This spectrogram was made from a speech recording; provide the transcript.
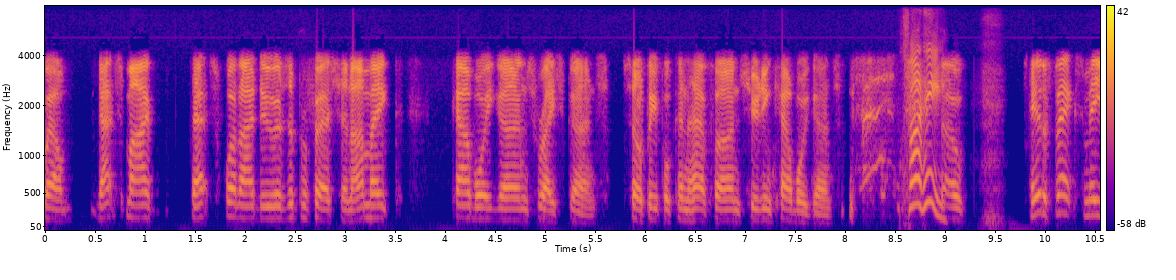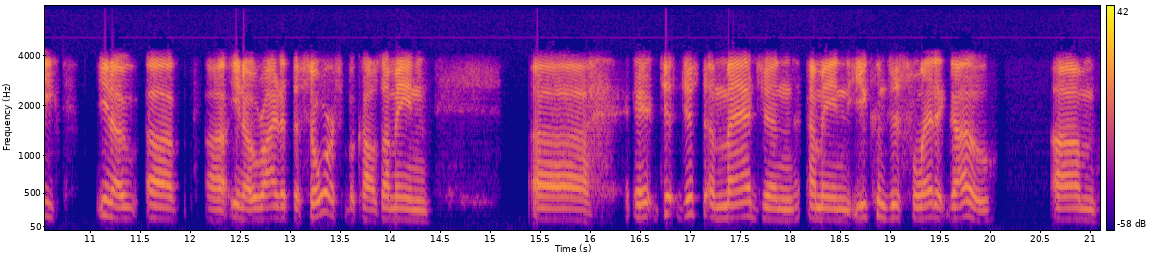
Well, that's my that's what I do as a profession. I make cowboy guns, race guns, so people can have fun shooting cowboy guns. funny. so it affects me, you know, uh, uh, you know, right at the source because I mean, uh, it j- just imagine. I mean, you can just let it go. Um,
